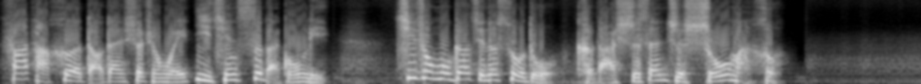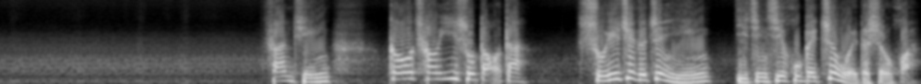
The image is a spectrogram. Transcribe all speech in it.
法塔赫导弹射程为一千四百公里，击中目标前的速度可达十三至十五马赫。翻平高超音速导弹。属于这个阵营已经几乎被证伪的神话。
